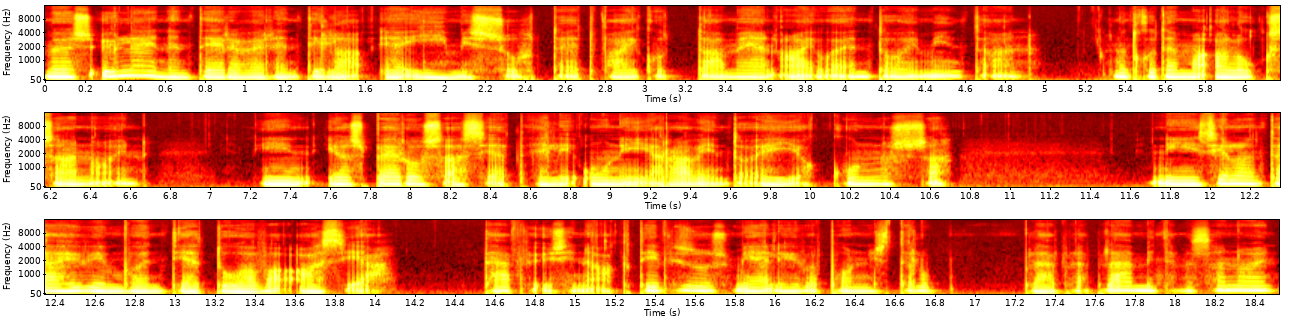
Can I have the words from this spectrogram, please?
Myös yleinen terveydentila ja ihmissuhteet vaikuttaa meidän aivojen toimintaan. Mutta kuten mä aluksi sanoin, niin jos perusasiat eli uni ja ravinto ei ole kunnossa, niin silloin tämä hyvinvointia tuova asia, tämä fyysinen aktiivisuus, mielihyvä, ponnistelu, bla bla bla, mitä mä sanoin,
